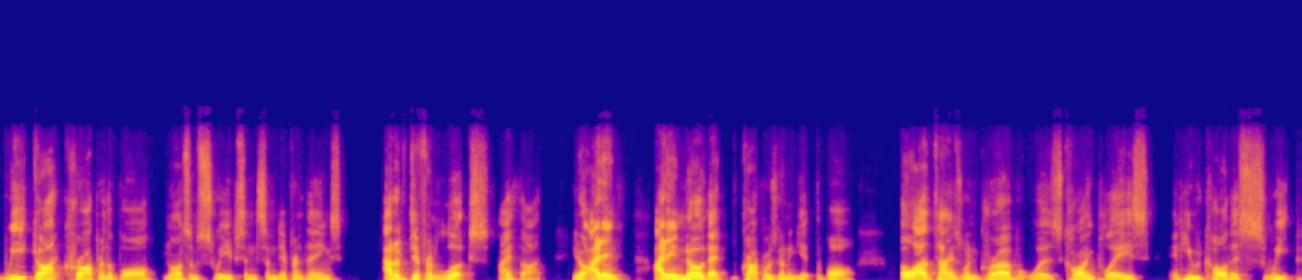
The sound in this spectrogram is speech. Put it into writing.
we got Cropper the ball you know, on some sweeps and some different things out of different looks. I thought, you know, I didn't, I didn't know that Cropper was going to get the ball. A lot of times when Grubb was calling plays and he would call this sweep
